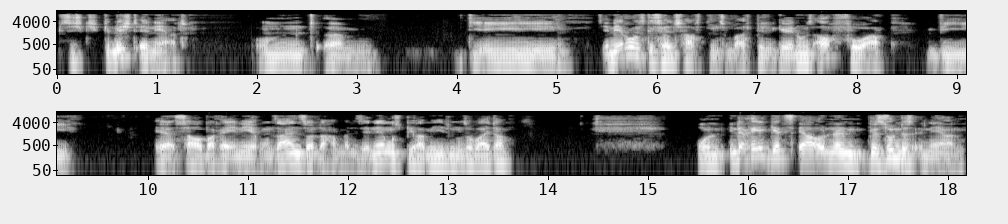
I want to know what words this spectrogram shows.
sich gemischt ernährt. Und ähm, die Ernährungsgesellschaften zum Beispiel geben uns auch vor, wie äh, saubere Ernährung sein soll. Da haben wir diese Ernährungspyramiden und so weiter. Und in der Regel geht es eher um ein gesundes Ernähren.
